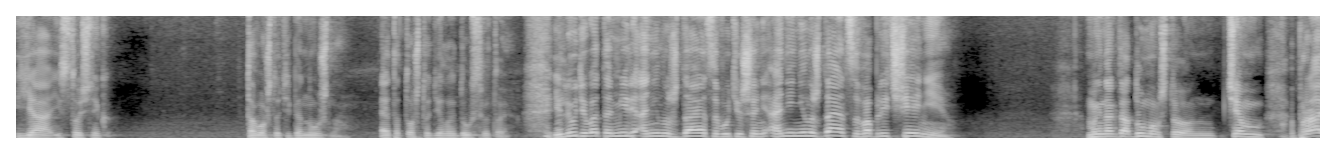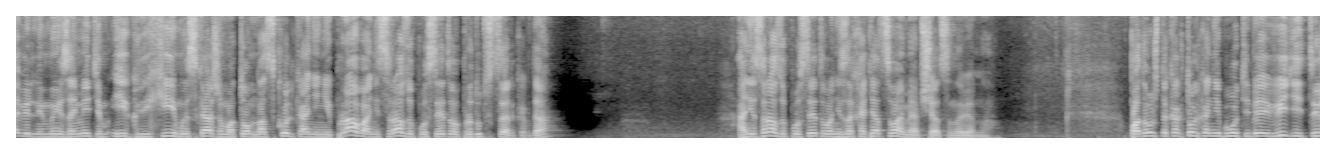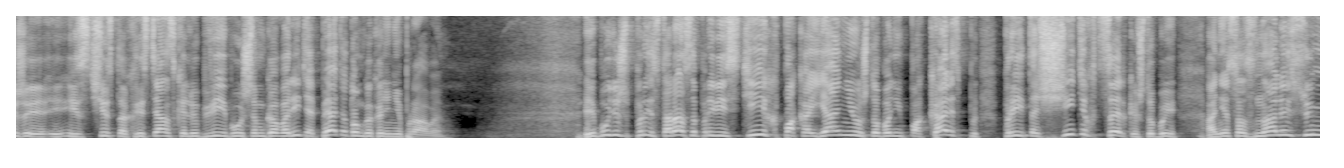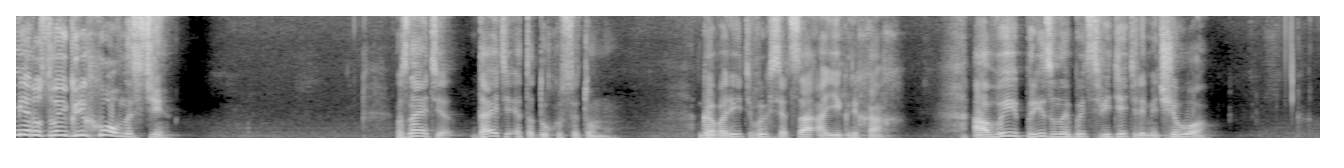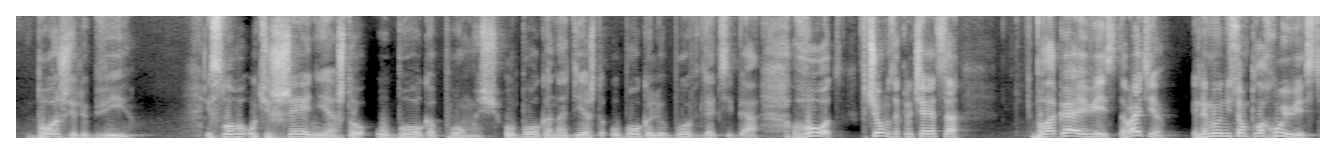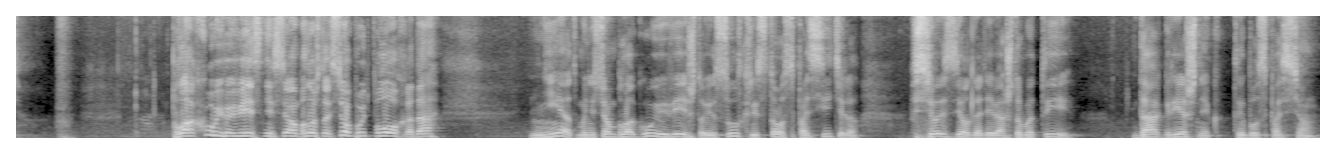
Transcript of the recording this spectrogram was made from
Я источник того, что тебе нужно. Это то, что делает Дух Святой. И люди в этом мире, они нуждаются в утешении, они не нуждаются в обличении. Мы иногда думаем, что чем правильнее мы заметим их грехи, и мы скажем о том, насколько они неправы, они сразу после этого придут в церковь, да? Они сразу после этого не захотят с вами общаться, наверное. Потому что как только они будут тебя видеть, ты же из чисто христианской любви будешь им говорить опять о том, как они неправы. И будешь стараться привести их к покаянию, чтобы они покаялись, притащить их в церковь, чтобы они осознали всю меру своей греховности. Вы знаете, дайте это Духу Святому. Говорить в их сердца о их грехах. А вы призваны быть свидетелями чего? Божьей любви. И слово утешение, что у Бога помощь, у Бога надежда, у Бога любовь для тебя. Вот в чем заключается благая весть. Давайте, или мы несем плохую весть? Плохую весть несем, потому что все будет плохо, да? Нет, мы несем благую весть, что Иисус Христос, Спаситель, все сделал для тебя, чтобы ты, да, грешник, ты был спасен.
